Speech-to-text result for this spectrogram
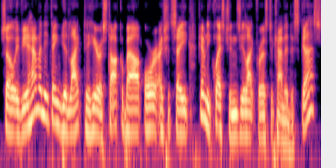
So if you have anything you'd like to hear us talk about, or I should say, if you have any questions you'd like for us to kind of discuss,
